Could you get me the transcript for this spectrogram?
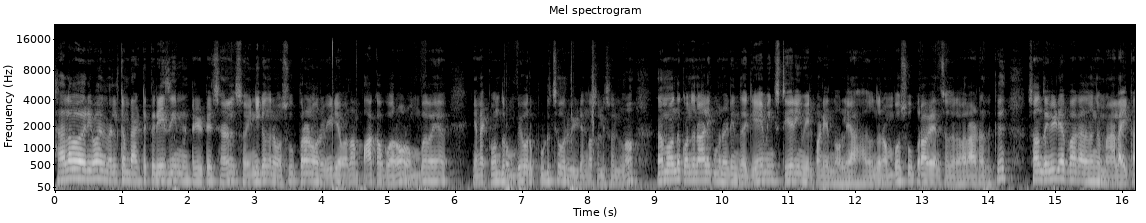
Hello everyone welcome back to Crazy Inventory YouTube channel so இன்றைக்கி வந்து நம்ம சூப்பரான ஒரு வீடியோவை தான் பார்க்க போகிறோம் ரொம்பவே எனக்கு வந்து ரொம்பவே ஒரு பிடிச்ச ஒரு வீடியோன்னு தான் சொல்லி சொல்லலாம். நம்ம வந்து கொஞ்ச நாளைக்கு முன்னாடி இந்த கேமிங் ஸ்டியரிங் வீல் பண்ணியிருந்தோம் இல்லையா? அது வந்து ரொம்ப சூப்பராகவே இருந்துச்சு அதில் விளாட்றதுக்கு ஸோ அந்த வீடியோ பார்க்காதவங்க மேலே லைக்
